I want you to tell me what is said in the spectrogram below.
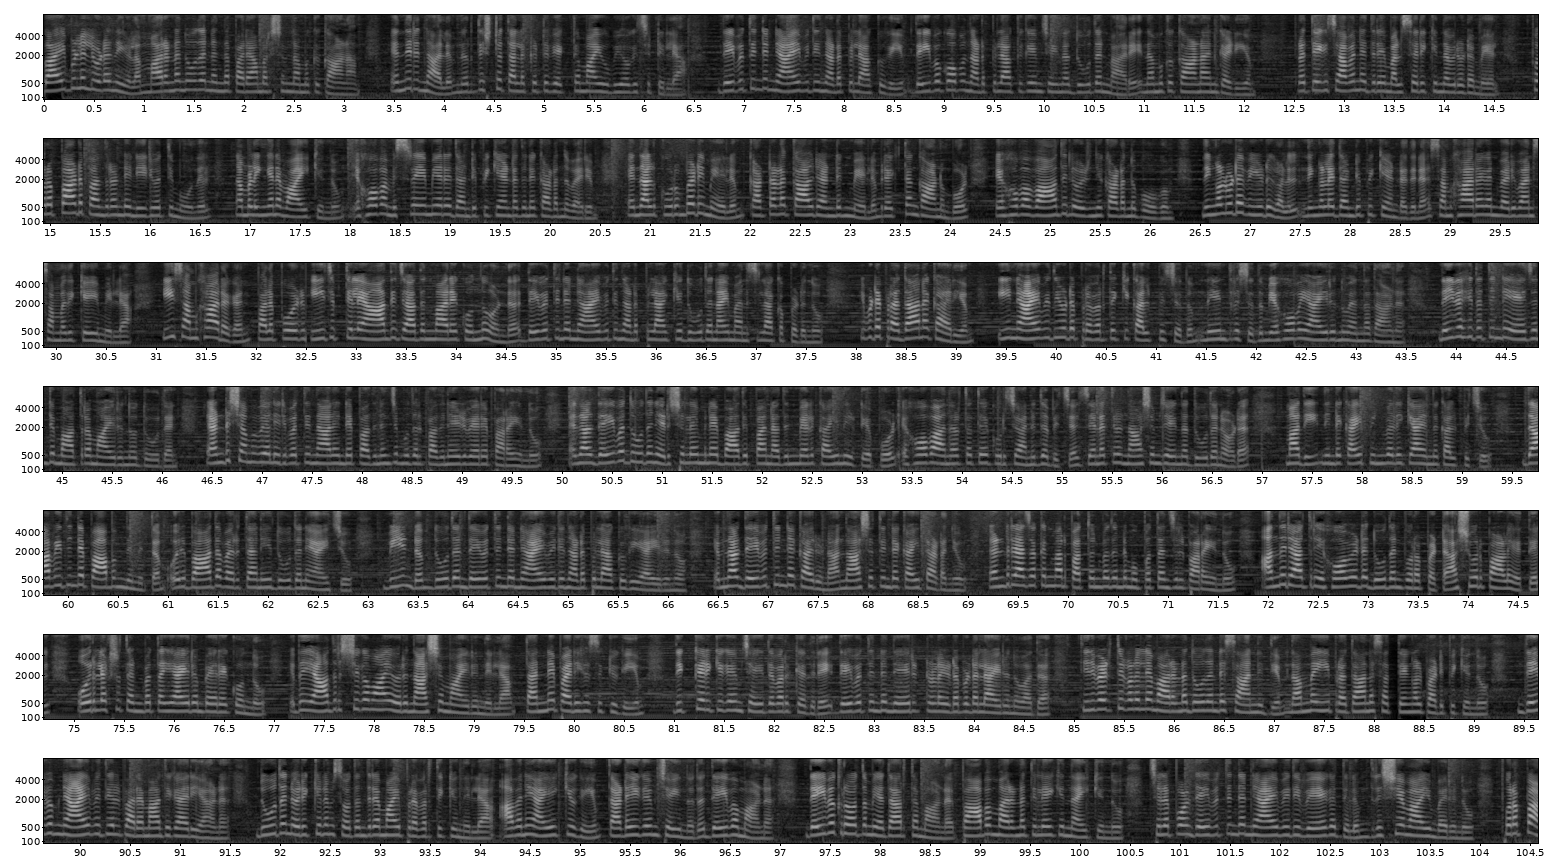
ബൈബിളിലുടനീളം മരണനൂതൻ എന്ന പരാമർശം നമുക്ക് കാണാം. എന്നിരുന്നാലും നിർദ്ദിഷ്ട തലക്കെട്ട് വ്യക്തമായി ഉപയോഗിച്ചിട്ടില്ല. ദൈവത്തിന്റെ ന്യായവിധി നടപ്പിലാക്കുകയും ദൈവകോപം നടപ്പിലാക്കുകയും ചെയ്യുന്ന ദൂതന്മാരെ നമുക്ക് കാണാൻ കഴിയും. പ്രത്യേകിച്ച് അവനെതിരെ മത്സരിക്കുന്നവരുടെ മേൽ. പുറപ്പാട് പന്ത്രണ്ടിന് ഇരുപത്തിമൂന്നിൽ നമ്മൾ ഇങ്ങനെ വായിക്കുന്നു യഹോവ മിശ്രൈമിയരെ ദണ്ഡിപ്പിക്കേണ്ടതിന് കടന്നുവരും. എന്നാൽ കുറുമ്പടി മേലും കട്ടളക്കാൽ രണ്ടിന്മേലും രക്തം കാണുമ്പോൾ യഹോവ വാതിലൊഴിഞ്ഞു കടന്നുപോകും. നിങ്ങളുടെ വീടുകളിൽ നിങ്ങളെ ദണ്ഡിപ്പിക്കേണ്ടതിന് സംഹാരകൻ വരുവാൻ സമ്മതിക്കുകയുമില്ല ഈ സംഹാരകൻ പലപ്പോഴും ഈജിപ്തിലെ ആദ്യജാതന്മാരെ കൊന്നുകൊണ്ട് ദൈവത്തിന്റെ ന്യായവിധി നടപ്പിലാക്കിയ ദൂതനായി മനസ്സിലാക്കപ്പെടുന്നു. ഇവിടെ പ്രധാന കാര്യം ഈ ന്യായവിധിയുടെ പ്രവൃത്തിക്ക് കൽപ്പിച്ചതും നിയന്ത്രിച്ചതും യഹോവയായിരുന്നു എന്നതാണ്. ദൈവഹിതത്തിന്റെ ഏജന്റ് മാത്രമായിരുന്നു ദൂതൻ. രണ്ട് ശമുവേൽ ഇരുപത്തിനാലിന്റെ പതിനഞ്ച് മുതൽ പതിനേഴ് വരെ പറയുന്നു എന്നാൽ ദൈവദൂതൻ എരുശലേമിനെ ബാധിപ്പാൻ അതിന്മേൽ കൈനീട്ടിയപ്പോൾ യഹോവ അനർത്ഥത്തെക്കുറിച്ച് അനുദപിച്ച് ജനത്തിൽ നാശം ചെയ്യുന്ന ദൂതനോട് മതി നിന്റെ കൈ പിൻവലിക്ക എന്ന് കൽപ്പിച്ചു. ദാവീദിന്റെ പാപം നിമിത്തം ഒരു ബാധ വരുത്താൻ ഈ ദൂതനെ അയച്ചു. വീണ്ടും ദൂതൻ ദൈവത്തിന്റെ ന്യായവിധി നടപ്പിലാക്കുകയായിരുന്നു. എന്നാൽ ദൈവത്തിന്റെ കരുണ നാശത്തിന്റെ കൈ തടഞ്ഞു. രണ്ട് രാജാക്കന്മാർ പത്തൊൻപതിന്റെ മുപ്പത്തഞ്ചിൽ പറയുന്നു അന്ന് രാത്രി യഹോവയുടെ ദൂതൻ പുറപ്പെട്ട് അശൂർ പാളയത്തിൽ ഒരു ലക്ഷത്തി എൺപത്തയ്യായിരം പേരെ കൊന്നു. ഇത് യാദൃശ്ചികമായ ഒരു നാശമായിരുന്നില്ല. തന്നെ പരിഹസിക്കുകയും ധിക്കരിക്കുകയും ചെയ്തവർക്കെതിരെ ദൈവത്തിന്റെ നേരിട്ടുള്ള ഇടപെടലായിരുന്നു അത്. തിരുവഴുത്തുകളിലെ മരണദൂതന്റെ സാന്നിധ്യം നമ്മെ ഈ പ്രധാന സത്യങ്ങൾ പഠിപ്പിക്കുന്നു. ദൈവം ന്യായവിധിയിൽ പരമാധികാരിയാണ്. ദൂതൻ ഒരിക്കലും സ്വതന്ത്രമായി പ്രവർത്തിക്കുന്നില്ല. അവനെ അയക്കുകയും തടയുകയും ചെയ്യുന്നത് ദൈവമാണ്. ദൈവക്രോധം യഥാർത്ഥമാണ്. പാപം മരണത്തിലേക്ക് നയിക്കുന്നു. ചിലപ്പോൾ ദൈവത്തിന്റെ ന്യായവിധി വേഗത്തിലും ദൃശ്യമായും വരുന്നു.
